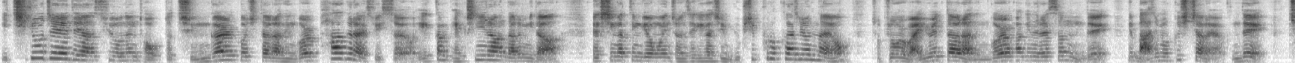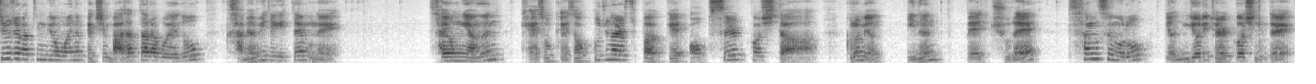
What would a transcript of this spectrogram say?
이 치료제에 대한 수요는 더욱더 증가할 것이다라는 걸 파악을 할 수 있어요. 약간 백신이랑은 다릅니다. 백신 같은 경우엔 전 세계가 지금 60%까지였나요? 접종을 완료했다라는 걸 확인을 했었는데 맞으면 끝이잖아요. 근데 치료제 같은 경우에는 백신 맞았다라고 해도 감염이 되기 때문에 사용량은 계속해서 꾸준할 수밖에 없을 것이다. 그러면 이는 매출에 상승으로 연결이 될 것인데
